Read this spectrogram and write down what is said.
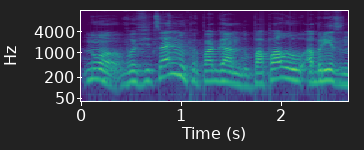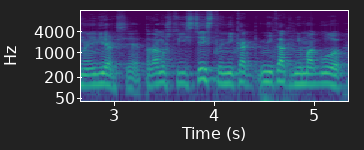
Но в официальную пропаганду попала обрезанная версия, потому что, естественно, никак, никак, не, могло,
